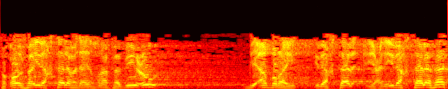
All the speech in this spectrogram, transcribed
فقول فإذا اختلفت هذه الأصناف فبيعوا بأمرين إذا اختلف يعني إذا اختلفت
